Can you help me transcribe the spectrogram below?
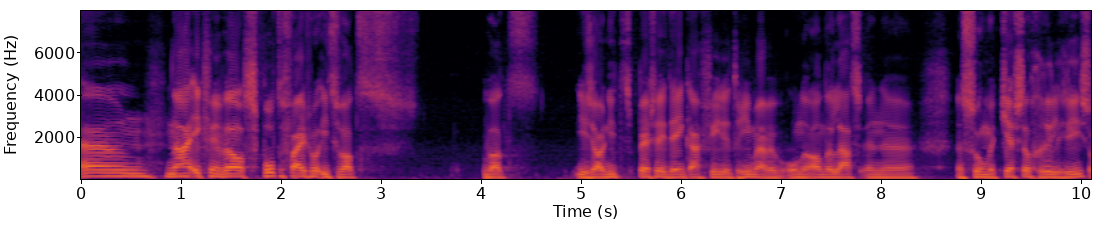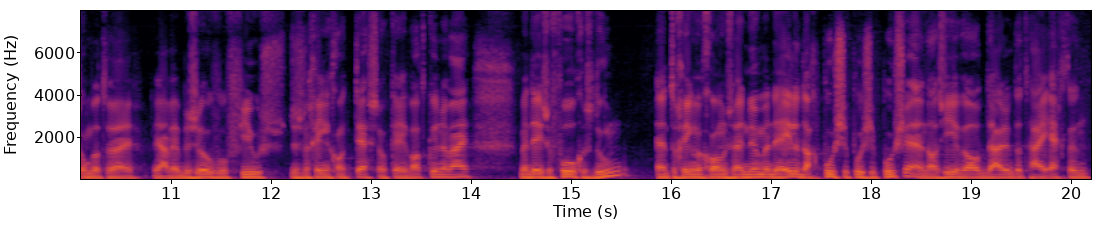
Um, nou, ik vind wel Spotify is wel iets wat, wat je zou niet per se denken aan 4-3, maar we hebben onder andere laatst een, uh, een song met Chesto gereleased. Omdat wij, ja, we hebben zoveel views, dus we gingen gewoon testen. Oké, wat kunnen wij met deze volgers doen? En toen gingen we gewoon zijn nummer de hele dag pushen, pushen, pushen. En dan zie je wel duidelijk dat hij echt een,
